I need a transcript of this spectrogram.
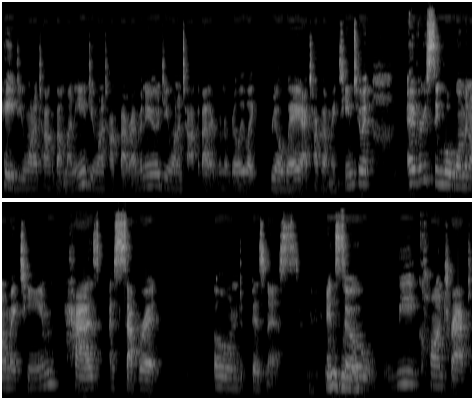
hey do you want to talk about money? Do you want to talk about revenue? Do you want to talk about it in a really like real way? I talk about my team to it. Every single woman on my team has a separate owned business. And mm-hmm. so we contract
